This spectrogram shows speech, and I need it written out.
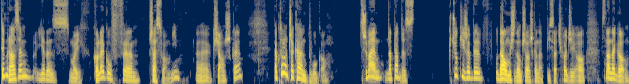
Tym razem jeden z moich kolegów przesłał mi książkę, na którą czekałem długo. Trzymałem naprawdę kciuki, żeby udało mu się tą książkę napisać. Chodzi o znanego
